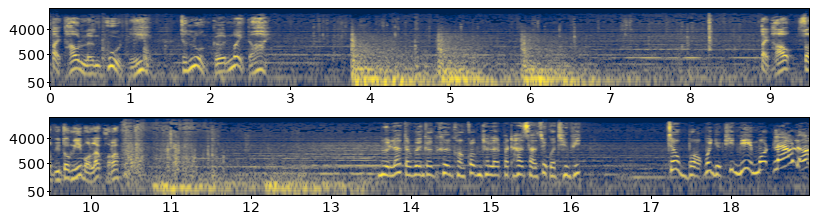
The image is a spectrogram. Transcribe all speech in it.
ใต้เท้าเหลิงผู้นี้จะล่วงเกินไม่ได้ใต้เท้าศพอยู่ตรงนี้หมดแล้วขอรับ หน่วยลาดตระเวนกลางคืนของกรมชลประทานสามสิบกว่าชีวิต เจ้าบอกว่าอยู่ที่นี่หมดแล้วเหรอ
